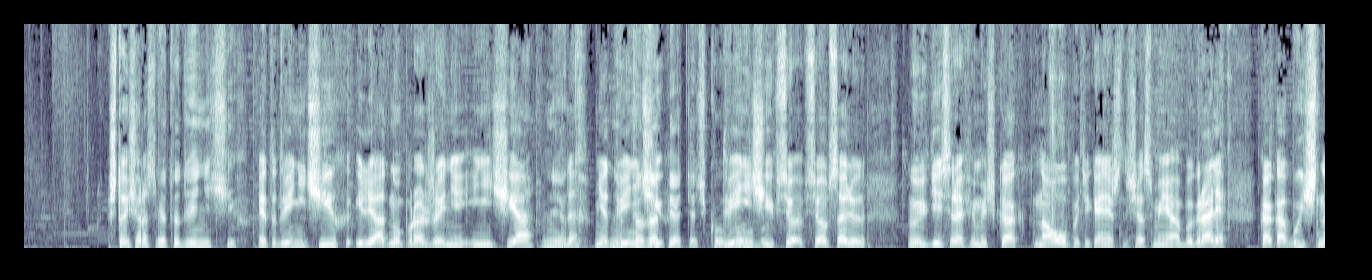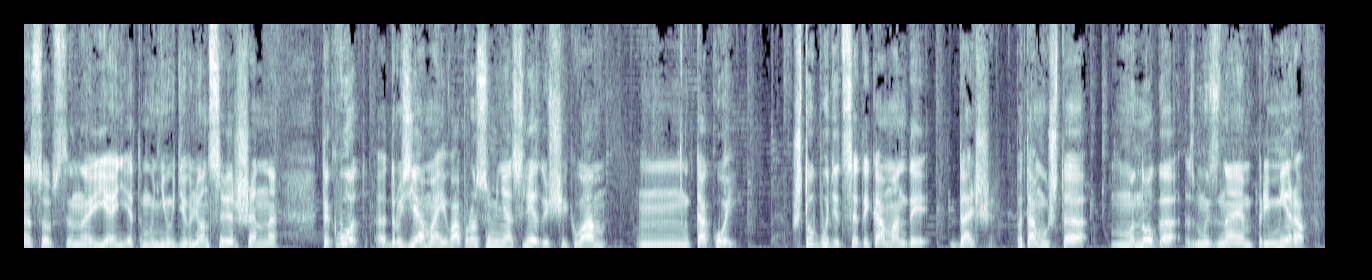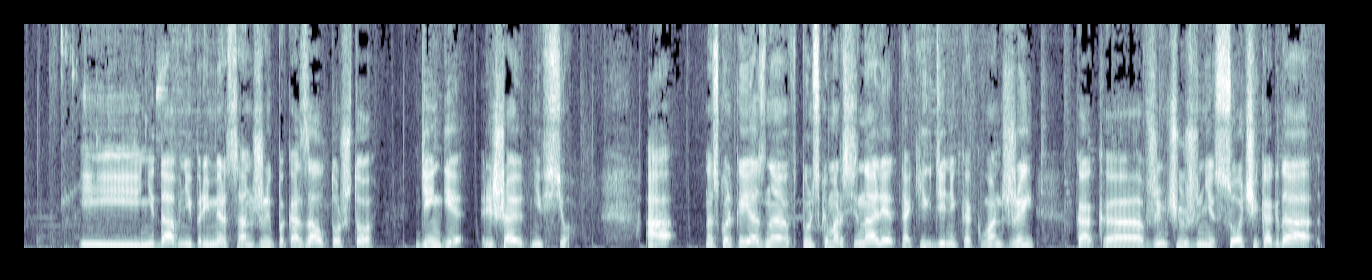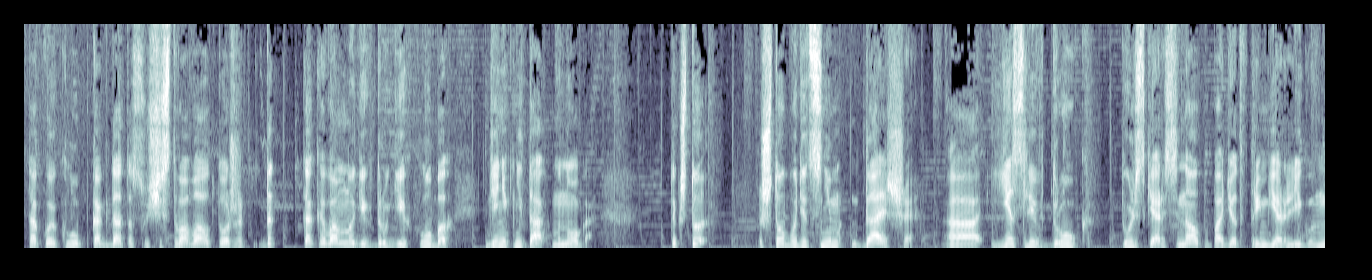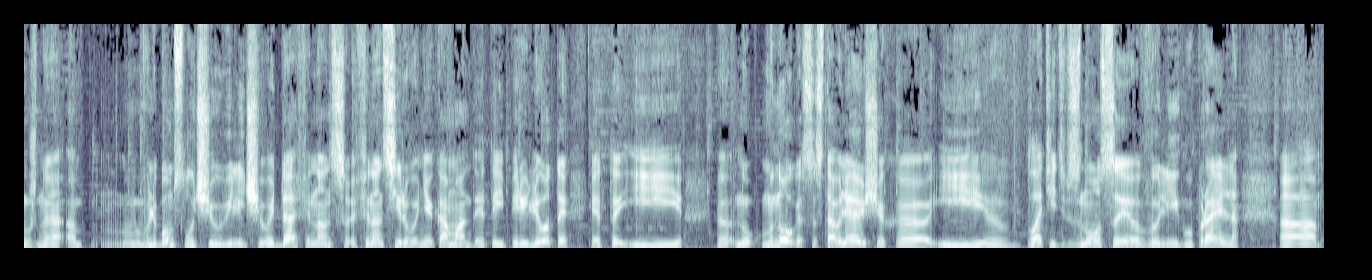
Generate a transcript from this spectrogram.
Что еще раз? Это две ничьих. Это две ничьих или одно поражение и ничья? Нет. Да? Нет, две тогда ничьих. пять очков Две бы. ничьи, все, все абсолютно. Ну, Евгений Серафимович, как на опыте, конечно, сейчас меня обыграли. Как обычно, собственно, я этому не удивлен совершенно. Так вот, э, друзья мои, вопрос у меня следующий к вам м, такой. Что будет с этой командой дальше? Потому что много мы знаем примеров, и недавний пример Санжи показал то, что деньги решают не все. А насколько я знаю, в Тульском арсенале таких денег, как в Анжи, как э, в «Жемчужине Сочи», когда такой клуб когда-то существовал тоже, да как и во многих других клубах, денег не так много. Так что, что будет с ним дальше? А, если вдруг Тульский Арсенал попадет в премьер-лигу, нужно а, в любом случае увеличивать да, финанс, финансирование команды. Это и перелеты, это и э, ну, много составляющих, э, и платить взносы в лигу, правильно? А,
